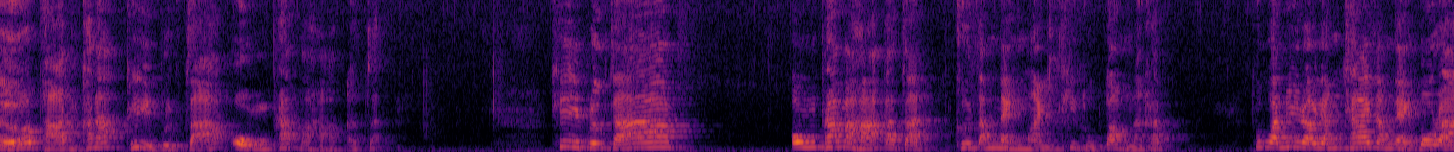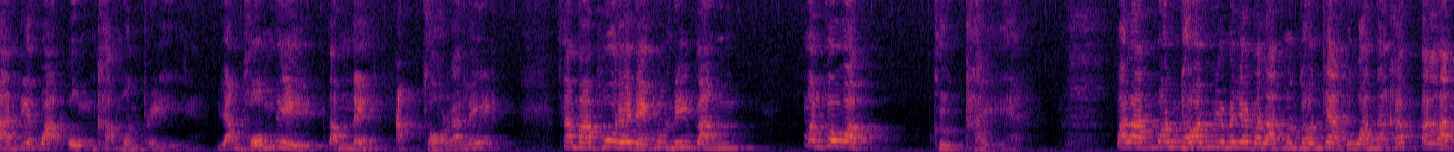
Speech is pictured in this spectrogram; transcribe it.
นอผ่านคณะที่ปรึกษาองค์พระมหากษัตริย์ ที่ปรึกษา องค์พระมหากษัตริย์ คือตำแหน่งใหม่ที่ถูกต้องนะครับ ทุกวันนี้เรายังใช้ตำแหน่งโบราณ เรียกว่าองค์ขมนตรี อย่างผมนี่ตำแหน่งอักษรเลข ถ้ามาพูดให้เด็กรุ่นนี้ฟัง มันก็ว่าคือใครประหลัดมณฑลนี่ไม่ใช่ประหลัดมณฑลชาติสุวรรณนะครับประหลัด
